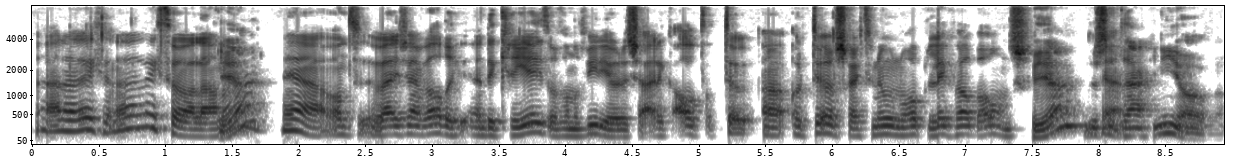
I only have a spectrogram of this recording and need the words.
Ja, dat ligt, dat ligt er wel aan. Ja? hoor. Ja, want wij zijn wel de, de creator van de video. Dus eigenlijk al het eh, auteursrechten, noem maar op, ligt wel bij ons. Ja? Dus Ja. dat draag je niet over.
